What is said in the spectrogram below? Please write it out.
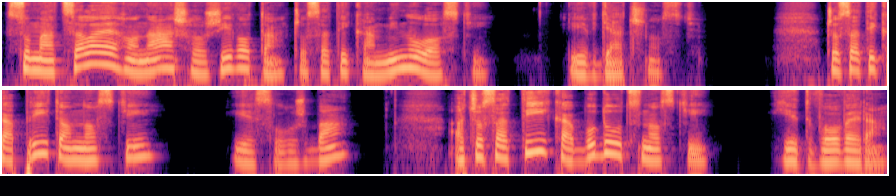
Suma celého nášho života, čo sa týka minulosti, je vďačnosť. Čo sa týka prítomnosti, je služba. A čo sa týka budúcnosti, je dôvera.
